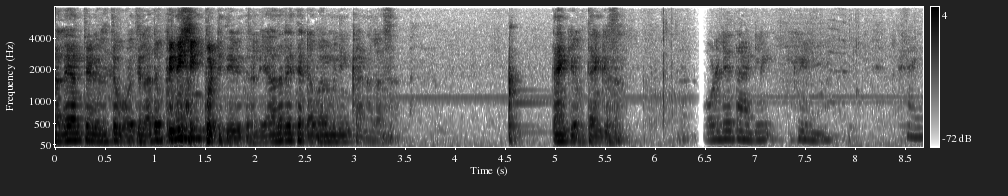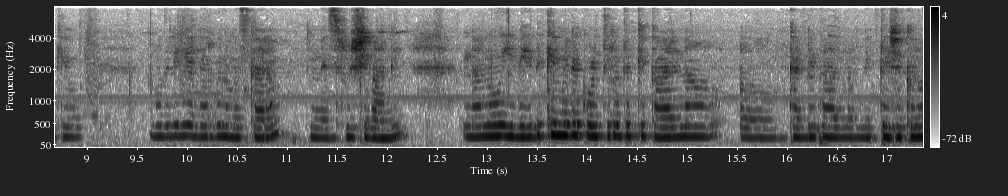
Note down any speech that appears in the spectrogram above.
ತಲೆ ಅಂತ ಹೇಳಿರ್ತೀವೋ ಗೊತ್ತಿಲ್ಲ. ಅದು ಫಿನಿಶಿಂಗ್ ಕೊಟ್ಟಿದ್ದೀವಿ ಇದರಲ್ಲಿ. ಯಾವುದೇ ರೀತಿ ಡಬಲ್ ಮೀನಿಂಗ್ ಕಾಣಲ್ಲ sir. Thank you thank you sir ಒಳ್ಳೇದಾಗ್ಲಿ. ಹೇಳಿ. ಥ್ಯಾಂಕ್ ಯು ಮೊದಲಿಗೆ ಎಲ್ಲರಿಗೂ ನಮಸ್ಕಾರ. ನನ್ನ ಹೆಸರು ಶಿವಾನಿ. ನಾನು ಈ ವೇದಿಕೆ ಮೇಲೆ ಕುಳಿತಿರೋದಕ್ಕೆ ಕಾರಣ ಖಂಡಿತ ನಮ್ಮ ನಿರ್ದೇಶಕರು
